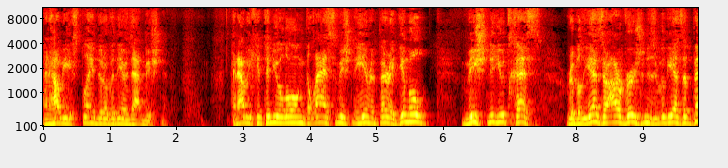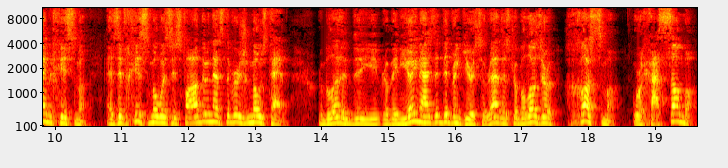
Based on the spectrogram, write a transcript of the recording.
and how he explained it over there in that Mishnah. And now we continue along the last Mishnah here in Perek Gimel, Mishnah Yud Ches. Rebbe our version is Rebbe Eliezer ben Chisma, as if Chisma was his father, and that's the version most have. The Rabbeinu Yonah has a different girsa. Rather, it's Rebbe Eliezer Chosma, or Chasama.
